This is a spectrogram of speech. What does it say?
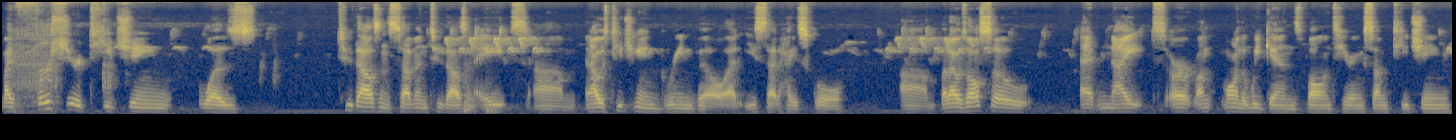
my first year teaching was 2007, 2008, um, and I was teaching in Greenville at Eastside High School. Um, but I was also at night or on, more on the weekends volunteering some teaching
